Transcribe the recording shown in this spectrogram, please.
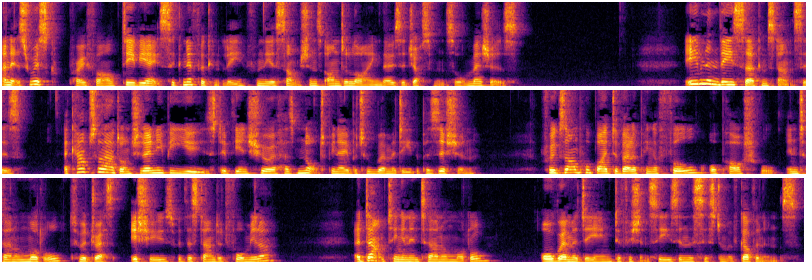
and its risk profile deviates significantly from the assumptions underlying those adjustments or measures. Even in these circumstances, a capital add on should only be used if the insurer has not been able to remedy the position, for example, by developing a full or partial internal model to address issues with the standard formula, adapting an internal model, or remedying deficiencies in the system of governance.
